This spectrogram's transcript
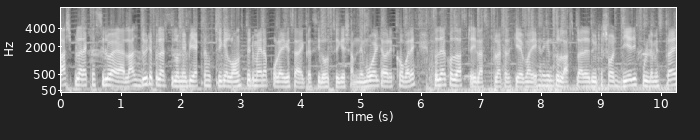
লাস্ট প্লেয়ার একটা ছিল লাস্ট দুইটা প্লেয়ার ছিল মেবি একটা হচ্ছে গিয়ে লঞ্চ পেড মাইরা পড়ে গেছে, আর একটা ছিল হচ্ছে গিয়ে সামনে মোবাইল টাওয়ারের কভারে তো দেখো লাস্ট এই লাস্ট প্লেয়ারটার কি আমার এখানে কিন্তু লাস্ট প্লেয়ারের দুইটা শট দিয়ে দিই ফুল ড্যামেজ প্রায়।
